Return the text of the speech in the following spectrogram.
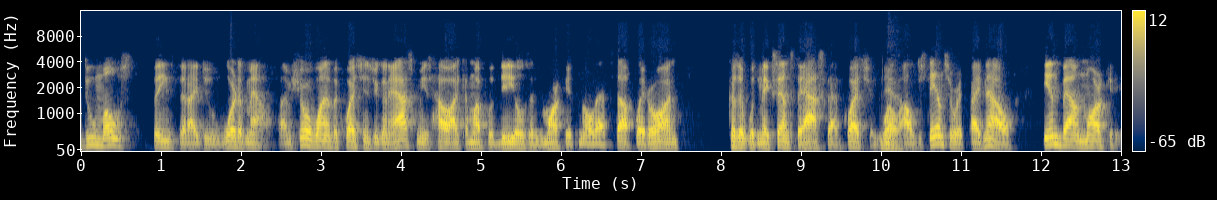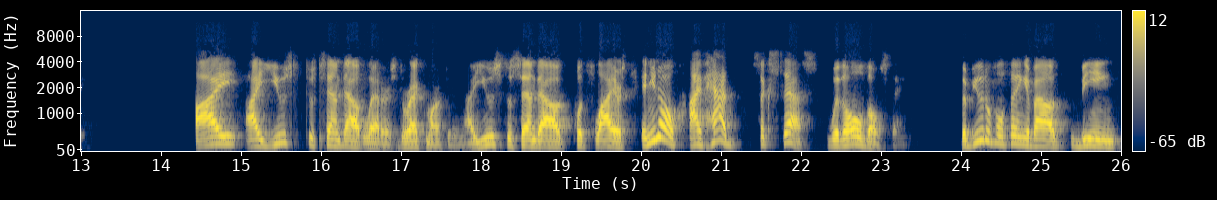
do most things that I do, word of mouth. I'm sure one of the questions you're going to ask me is how I come up with deals and market and all that stuff later on because it would make sense to ask that question. Well, yeah. I'll just answer it right now. Inbound marketing. I I used to send out letters, direct marketing. I used to send out, put flyers, and you know, I've had success with all those things. The beautiful thing about being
